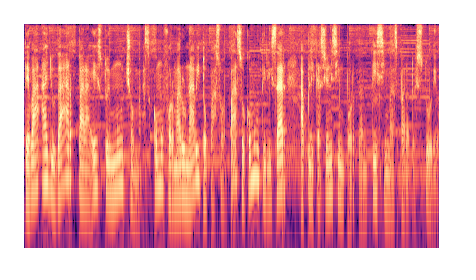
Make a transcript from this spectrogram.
te va a ayudar para esto y mucho más. Cómo formar un hábito paso a paso, cómo utilizar aplicaciones importantísimas para tu estudio,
